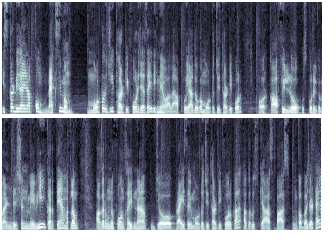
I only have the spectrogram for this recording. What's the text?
इसका डिज़ाइन आपको maximum Moto G thirty four जैसा ही दिखने वाला है। आपको याद होगा मोटो जी थर्टी फोर और काफ़ी लोग उसको रिकमेंडेशन में भी करते हैं। मतलब अगर उन्हें फ़ोन खरीदना जो प्राइस है मोटो जी थर्टी फोर का, अगर उसके आसपास उनका बजट है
